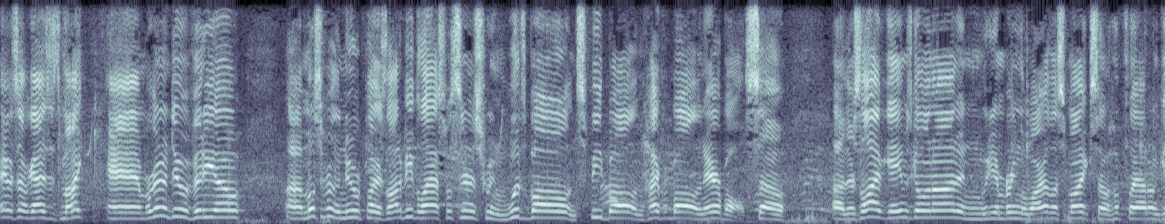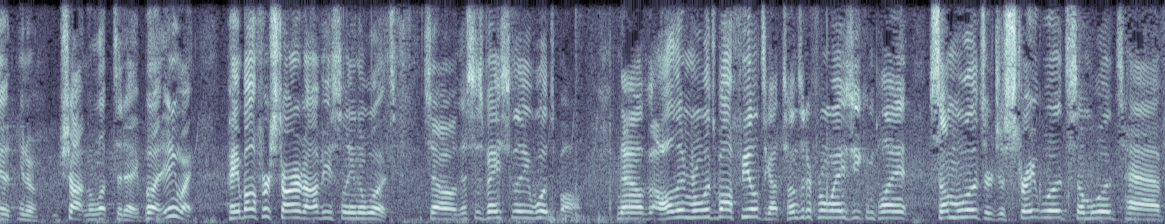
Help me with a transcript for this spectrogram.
Hey, what's up guys? It's Mike, and we're gonna do a video uh, mostly for the newer players. A lot of people ask what's the difference between woods ball and speed ball and hyper ball and air ball. So uh, there's live games going on, and we didn't bring the wireless mic, so hopefully I don't get you know shot in the lip today. But anyway, paintball first started obviously in the woods. So this is basically woods ball. Now all them woods ball fields got tons of different ways you can play it. Some woods are just straight woods. Some woods have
